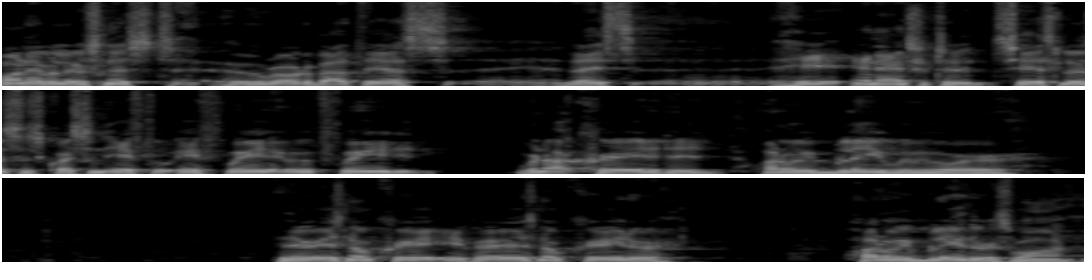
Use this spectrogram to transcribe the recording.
One evolutionist who wrote about this, they he in answer to C.S. Lewis's question, if if we if we were not created, why do we believe we were? If there is no create. If there is no creator, why do we believe there is one?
